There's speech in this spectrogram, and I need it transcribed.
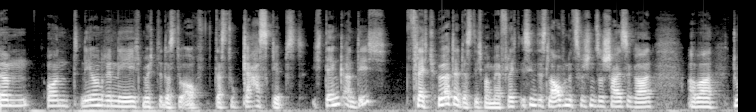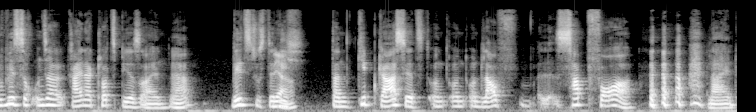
Ähm, und Neon René, ich möchte, dass du auch, dass du Gas gibst. Ich denke an dich. Vielleicht hört er das nicht mal mehr. Vielleicht ist ihm das Laufen inzwischen so scheißegal. Aber du willst doch unser reiner Klotzbier sein, ja? Willst du es denn Ja. nicht? Dann gib Gas jetzt und, und, und lauf Sub 4. Nein,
